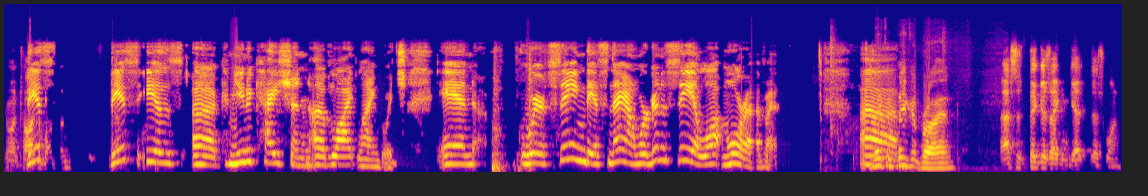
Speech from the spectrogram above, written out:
You want to talk This- about them? This is a communication of light language. And we're seeing this now. We're going to see a lot more of it. Make it Um, bigger, Brian. That's as big as I can get this one.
